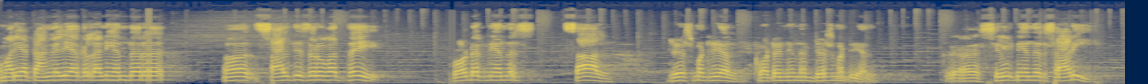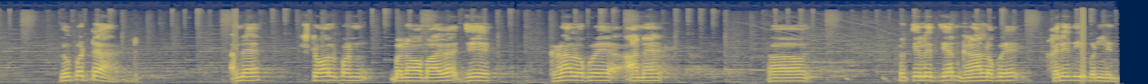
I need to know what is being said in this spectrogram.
અમારી આ ટાંગલિયા કલાની અંદર શાલથી શરૂઆત થઈ. પ્રોડક્ટની અંદર સાલ ડ્રેસ મટીરિયલ કોટનની અંદર ડ્રેસ મટીરિયલ સિલ્કની અંદર સાડી, દુપટ્ટા અને સ્ટોલ પણ બનાવવામાં આવ્યા, જે ઘણા લોકોએ આને પ્રચલિત થયા ઘણા લોકોએ ખરીદી પણ લીધી.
